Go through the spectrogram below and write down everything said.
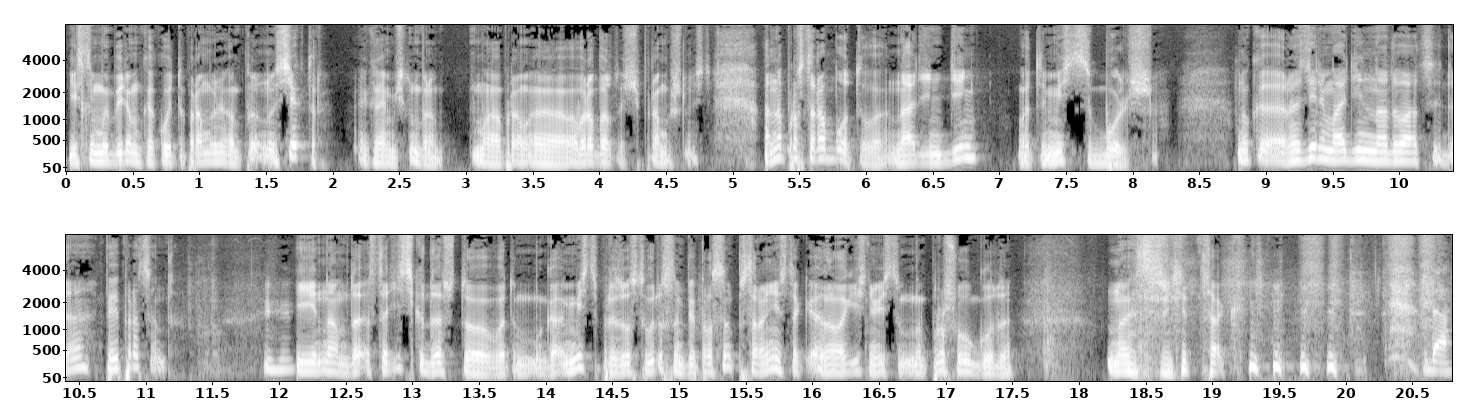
Если мы берем какой-то промыш... ну, сектор экономический, ну, э, обрабатывающая промышленность, она просто работала на один день в этом месяце больше. Ну-ка, разделим 1 на 20, да, 5%. И нам да, статистика даст, что в этом месяце производство выросло на 5% по сравнению с аналогичным месяцем прошлого года. Но это же не так. Да,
